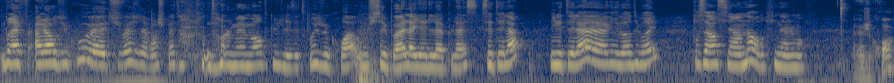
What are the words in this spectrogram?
Bref, alors du coup, euh, tu vois, je les range pas dans, dans le même ordre que je les ai trouvés, je crois, ou je sais pas, là il y a de la place. C'était là? Il était là, euh, Grégoire Dubray Pour savoir s'il y a un ordre finalement. Euh, je crois.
